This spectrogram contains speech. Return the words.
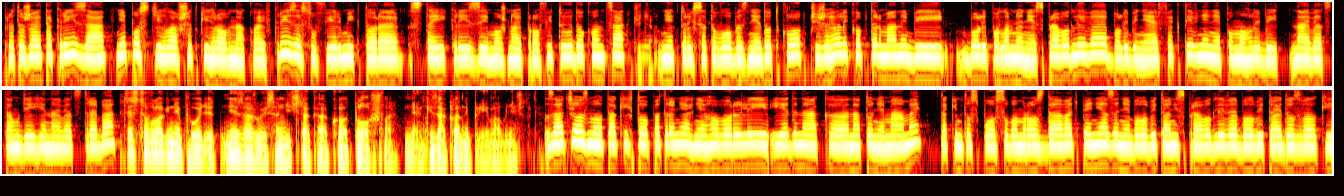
Pretože aj tá kríza nepostihla všetkých rovnako. Aj v kríze sú firmy, ktoré z tej krízy možno aj profitujú dokonca. Čiže. Niektorých sa to vôbec nedotklo. Čiže helikoptermany by boli podľa mňa nespravodlivé, boli by neefektívne, nepomohli by najviac tam, kde ich je najviac treba. Cestovlak nepôjde. Nezvažuje sa nič také ako plošné, nejaký základný príjem alebo niečo také. Zatiaľ sme o takýchto opatreniach nehovorili. Jednak na to nemáme takýmto spôsobom rozdávať peniaze. Nebolo by to ani spravodlivé, bol by to aj dosť veľký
